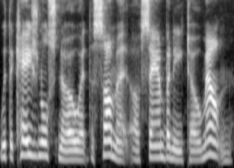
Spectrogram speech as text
with occasional snow at the summit of San Benito Mountain.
